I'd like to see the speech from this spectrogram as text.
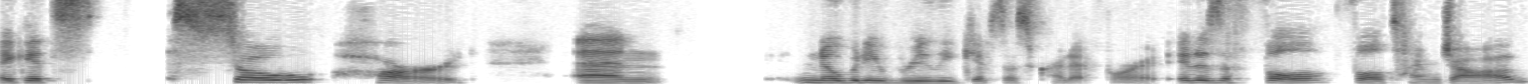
Like it's so hard and nobody really gives us credit for it. It is a full full-time job.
